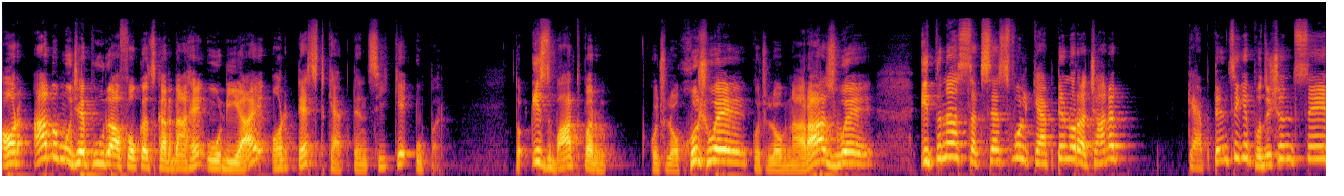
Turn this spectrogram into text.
और अब मुझे पूरा फोकस करना है ओडीआई और टेस्ट कैप्टेंसी के ऊपर। तो इस बात पर कुछ लोग खुश हुए, कुछ लोग नाराज़ हुए। इतना सक्सेसफुल कैप्टन और अचानक कैप्टेंसी के पोजीशन से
